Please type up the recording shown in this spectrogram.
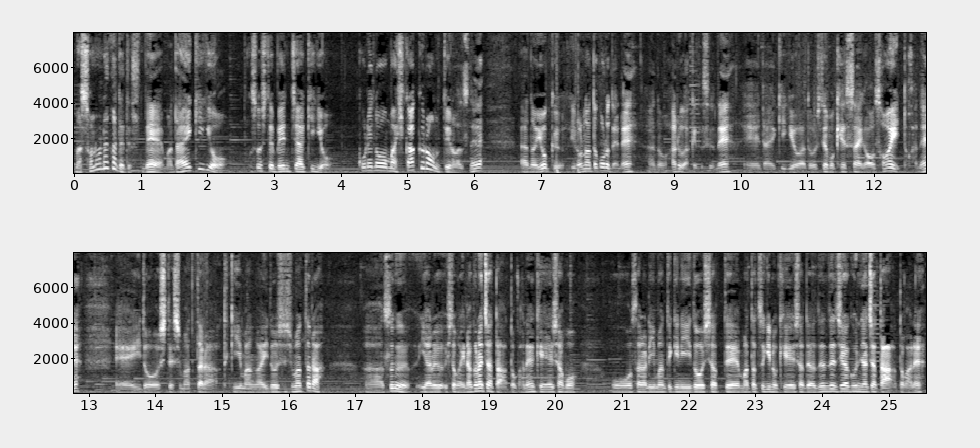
まあ、その中でですね、まあ、大企業、そしてベンチャー企業、これの、ま、比較論っていうのがですね、あのよくいろんなところでねあのあるわけですよね、えー、大企業はどうしても決済が遅いとかね、えー、移動してしまったらキーマンが移動してしまったらあすぐやる人がいなくなっちゃったとかね経営者もサラリーマン的に移動しちゃってまた次の経営者では全然違う風になっちゃったとかね。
